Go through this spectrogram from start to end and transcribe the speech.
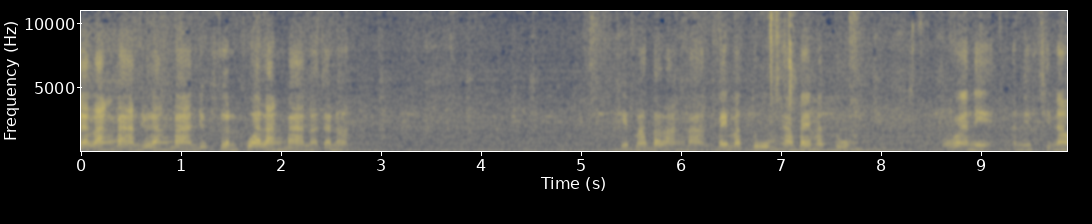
จากล้างบานอยู่ล้างบานอยู่สวนครัวล้างบานเนาะจ้ะเนาะเก็บมาตะล้างบาน ใบมะตูมค่ะ ใบมะตูมโอ้อันนี้ อันนี้สีเน่า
